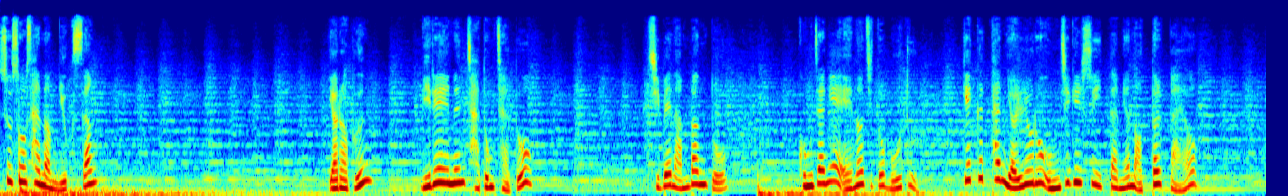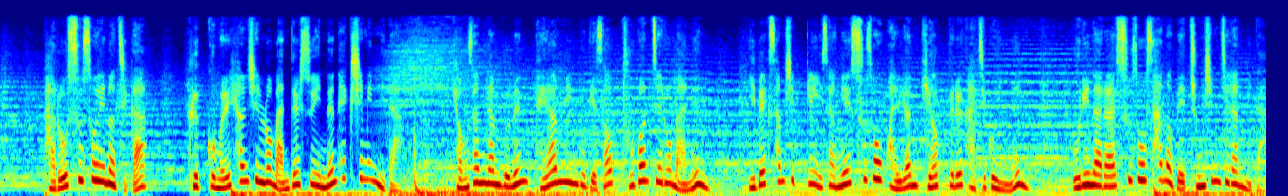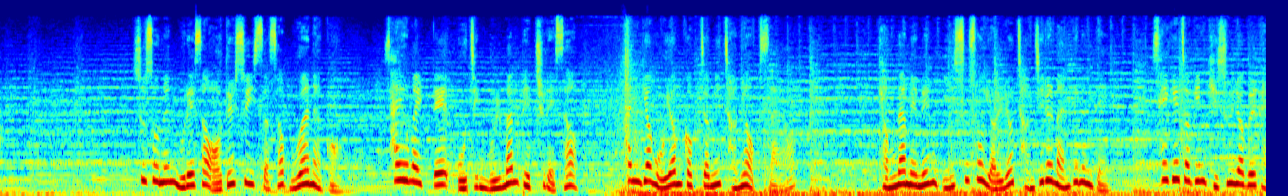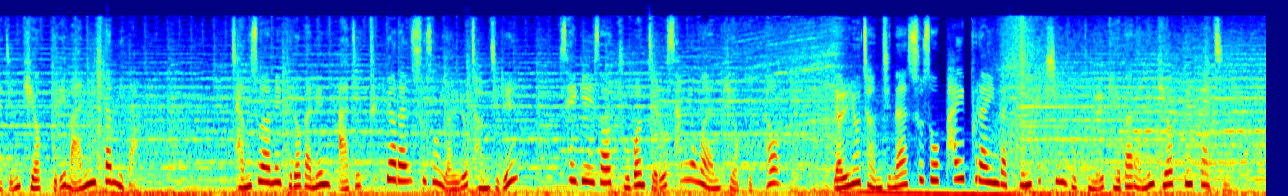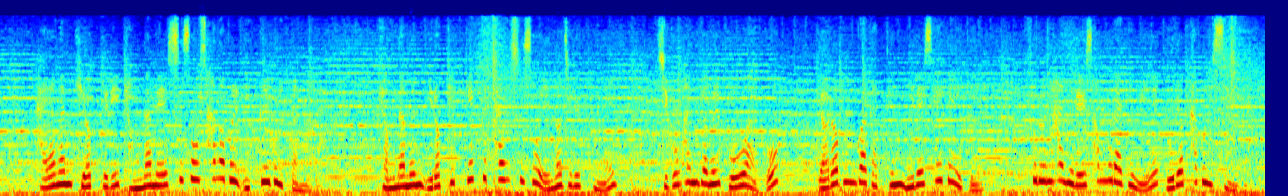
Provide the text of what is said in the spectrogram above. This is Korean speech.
수소 산업 육성. 여러분, 미래에는 자동차도, 집의 난방도, 공장의 에너지도 모두 깨끗한 연료로 움직일 수 있다면 어떨까요? 바로 수소 에너지가 그 꿈을 현실로 만들 수 있는 핵심입니다. 경상남도는 대한민국에서 두 번째로 많은 230개 이상의 수소 관련 기업들을 가지고 있는 우리나라 수소 산업의 중심지랍니다. 수소는 물에서 얻을 수 있어서 무한하고 사용할 때 오직 물만 배출해서 환경 오염 걱정이 전혀 없어요. 경남에는 이 수소 연료 전지를 만드는데 세계적인 기술력을 가진 기업들이 많이 있답니다. 잠수함에 들어가는 아주 특별한 수소 연료 전지를 세계에서 두 번째로 상용화한 기업부터 연료 전지나 수소 파이프라인 같은 핵심 부품을 개발하는 기업들까지 다양한 기업들이 경남의 수소 산업을 이끌고 있답니다. 경남은 이렇게 깨끗한 수소 에너지를 통해 지구 환경을 보호하고 여러분과 같은 미래 세대에게 푸른 하늘을 선물하기 위해 노력하고 있습니다.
